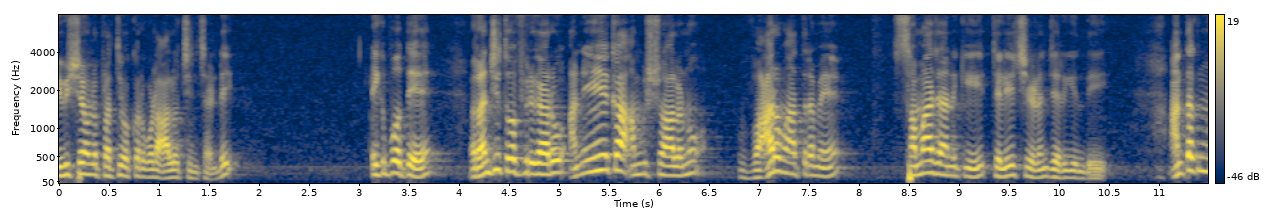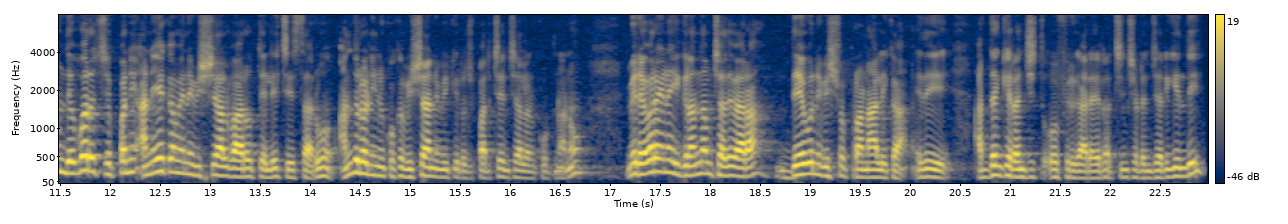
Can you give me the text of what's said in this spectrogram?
ఈ విషయంలో ప్రతి ఒక్కరు కూడా ఆలోచించండి. ఇకపోతే రంజిత్ ఓఫిర్ గారు అనేక అంశాలను వారు మాత్రమే సమాజానికి తెలియచేయడం జరిగింది. అంతకుముందు ఎవ్వరు చెప్పని అనేకమైన విషయాలు వారు తెలియచేస్తారు అందులో నేను ఒక విషయాన్ని మీకు ఈరోజు పరిచయం చేయాలనుకుంటున్నాను మీరు ఎవరైనా ఈ గ్రంథం చదివారా? దేవుని విశ్వ ప్రణాళిక. ఇది అద్దంకి రంజిత్ ఓఫిర్ గారే రచించడం జరిగింది.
